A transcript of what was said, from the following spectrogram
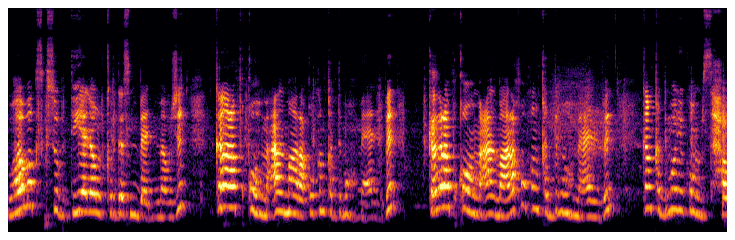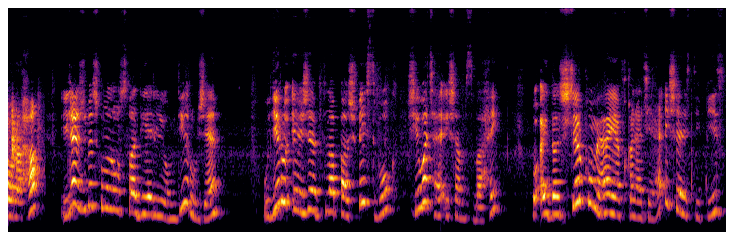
وها هو كسكسو بالديالة والكرداس من بعد ما وجد كنرافقوه مع المرق وكنقدموه مع اللبن كنرافقوه مع المرق وكنقدموه مع اللبن كنقدمو لكم بصحه وراحه إلا عجبتكم الوصفة ديال اليوم ديروا j'aime. وديروا إعجاب في la page Facebook شيوات عائشة مصباحي. وأيضا اشتركوا معايا في قناتي Aicha Recipes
